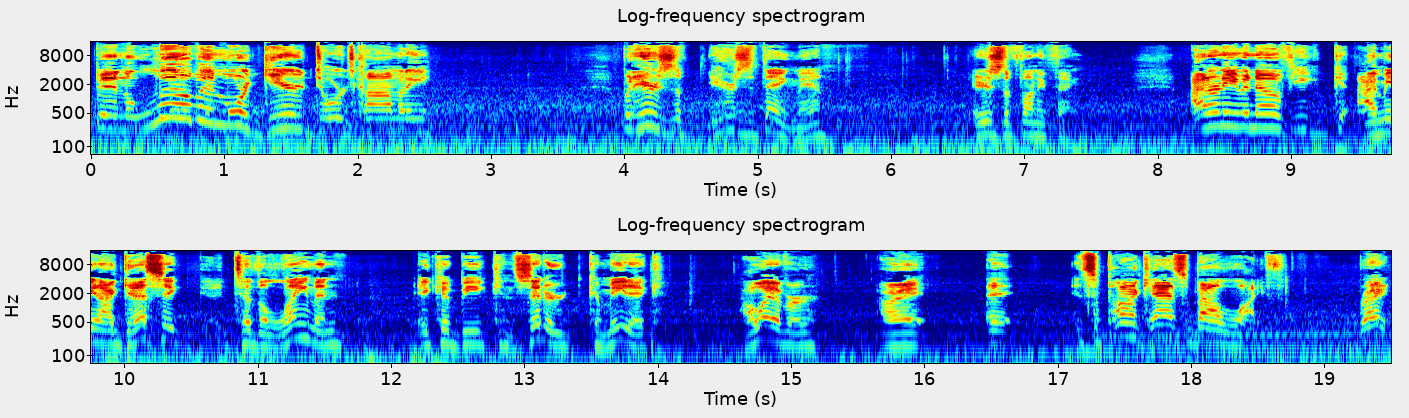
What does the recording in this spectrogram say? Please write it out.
been a little bit more geared towards comedy. But here's the here's the thing, man. Here's the funny thing. I don't even know if you. I mean, I guess it to the layman, it could be considered comedic. However, all right, it, it's a podcast about life, right?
